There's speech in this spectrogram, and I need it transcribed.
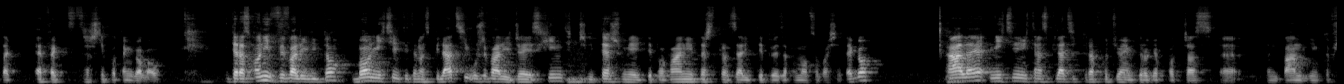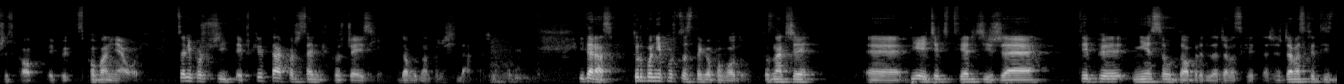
tak efekt strasznie potęgował. I teraz oni wywalili to, bo oni chcieli tej transpilacji, używali JS Hint, czyli też mieli typowanie, też sprawdzali typy za pomocą właśnie tego, ale nie chcieli mieć transpilacji, która wchodziła im w drogę podczas e, ten bundling, to wszystko jakby spowalniało ich. Co nie porzucili TypeScripta, korzystali tylko z JS Dowód na to, że się da. Też. I teraz Turbo nie porzuca z tego powodu. To znaczy e, DHH twierdzi, że typy nie są dobre dla JavaScripta, że JavaScript jest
